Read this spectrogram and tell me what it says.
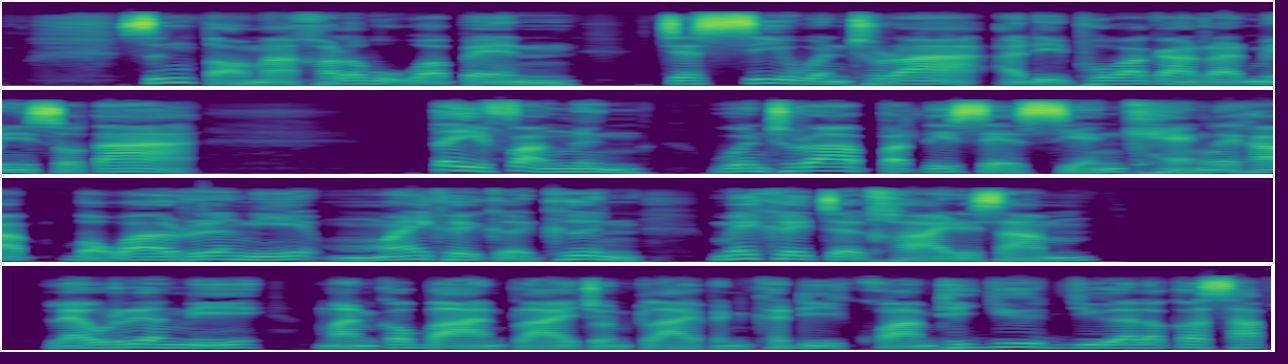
2006 ซึ่งต่อมาเขาระบุว่าเป็นเจสซี่เวนทูราอดีตผู้ว่าการรัฐมินนิโซตาแต่อีกฝั่งหนึ่งเวนทูราปฏิเสธเสียงแข็งเลยครับ บอกว่าเรื่องนี้ไม่เคยเกิดขึ้น ไม่เคยเจอคลายด้วยซ้แล้วเรื่องนี้มันก็บานปลายจนกลายเป็นคดีความที่ยืดเยื้อแล้วก็ซับ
